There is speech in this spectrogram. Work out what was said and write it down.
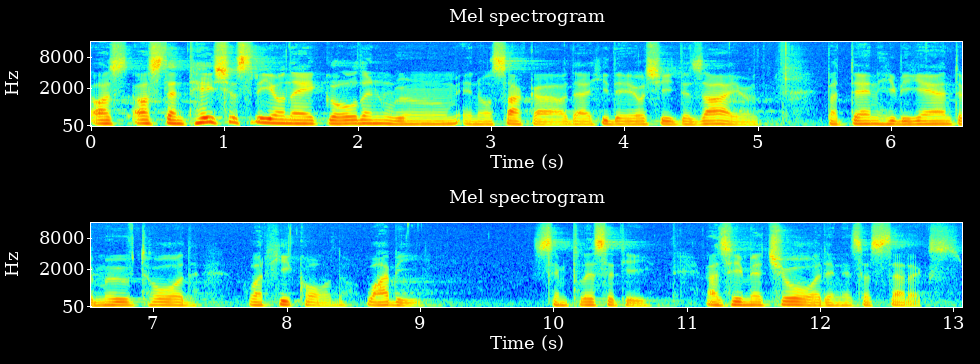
ostentatiously ornate golden room in Osaka that Hideyoshi desired, but then he began to move toward what he called wabi, simplicity, as he matured in his aesthetics.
